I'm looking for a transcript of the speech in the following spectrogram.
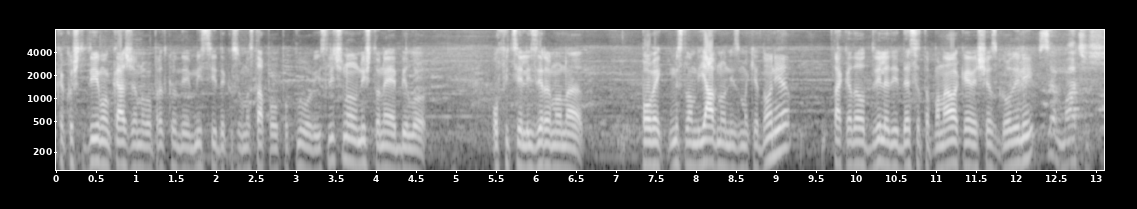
како што ти имам кажано во претходни емисии, дека сум настапал по клубови и слично, но ништо не е било официализирано на повек, мислам, јавно низ Македонија. Така да од 2010 па навака еве 6 години. Се мачиш.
